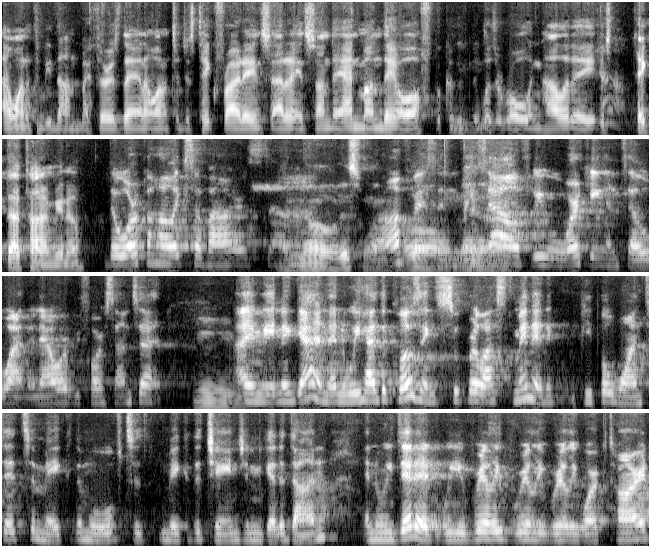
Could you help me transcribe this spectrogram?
I wanted to be done by Thursday, and I wanted to just take Friday and Saturday and Sunday and Monday off because it was a rolling holiday. Just Oh, take that time, you know. The workaholics of ours. I uh, know this our one. office Oh, and man. myself, we were working until what, an hour before sunset? Mm. I mean, again, and we had the closing super last minute. People wanted to make the move to make the change and get it done. And we did it. We really, really, really worked hard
